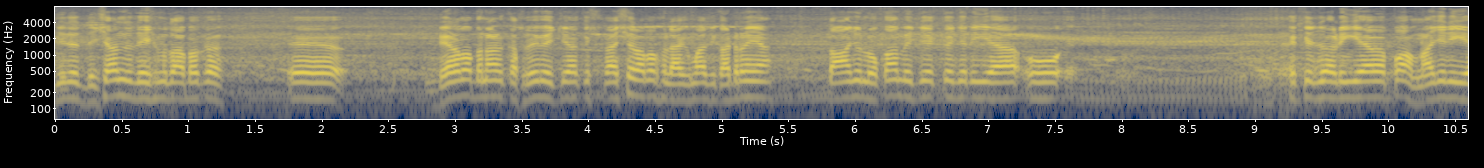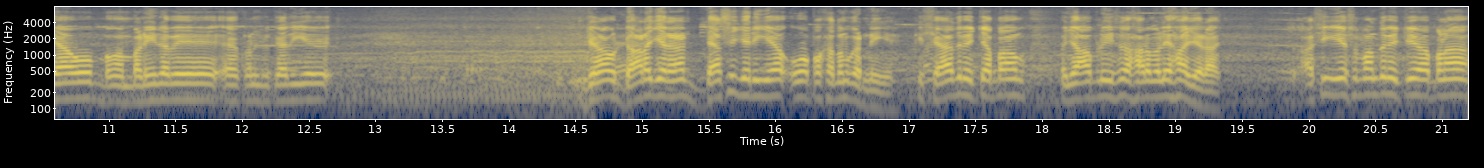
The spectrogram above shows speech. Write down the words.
ਜਿਹਦੇ ਦਿਸ਼ਾ ਨਿਰਦੇਸ਼ ਮੁਤਾਬਕ ਡੇਰਾ ਬਾਬਾ ਨਾਨਕ ਕਸਬੇ ਵਿੱਚ ਇੱਕ ਸਪੈਸ਼ਲ ਆਪਾਂ ਫਲੈਗ ਮਾਰਚ ਕੱਢ ਰਹੇ ਆ ਤਾਂ ਜੋ ਲੋਕਾਂ ਵਿੱਚ ਇੱਕ ਜਿਹੜੀ ਆ, ਉਹ ਇੱਕ ਜਿਹੜੀ ਆ ਭਾਵਨਾ ਜਿਹੜੀ ਆ, ਉਹ ਬ- ਬਣੀ ਰਵੇ ਇੱਕ ਨੂੰ ਕਹਿ ਦਈਏ, ਜਿਹੜਾ ਉਹ ਡਰ ਜਿਹੜਾ ਡੈਸ ਜਿਹੜੀ ਆ, ਉਹ ਆਪਾਂ ਖਤਮ ਕਰਨੀ ਹੈ। ਕਿ ਸ਼ਹਿਰ ਦੇ ਵਿੱਚ ਆਪਾਂ ਪੰਜਾਬ ਪੁਲਿਸ ਹਰ ਵੇਲੇ ਹਾਜ਼ਰ ਆ। ਅਸੀਂ ਇਸ ਸੰਬੰਧ ਵਿੱਚ ਆਪਣਾ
